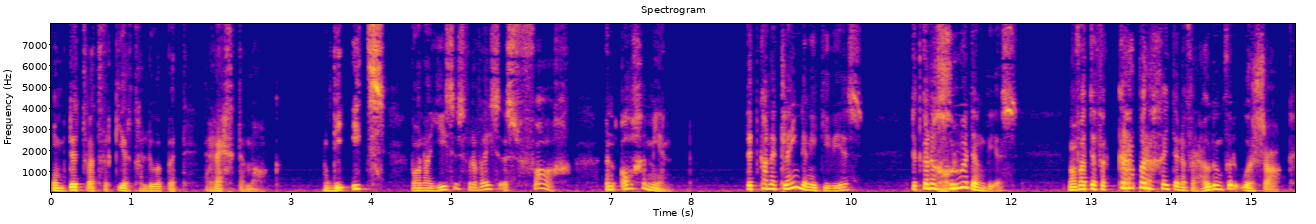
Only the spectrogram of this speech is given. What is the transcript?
om dit wat verkeerd geloop het reg te maak. Die iets waarna Jesus verwys is vaag in algemeen. Dit kan 'n klein dingetjie wees. Dit kan 'n groot ding wees. Maar wat 'n verkrapperigheid in 'n verhouding veroorsaak,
